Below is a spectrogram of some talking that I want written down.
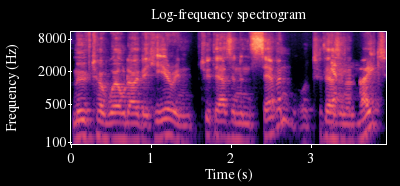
moved her world over here in 2007 or 2008,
